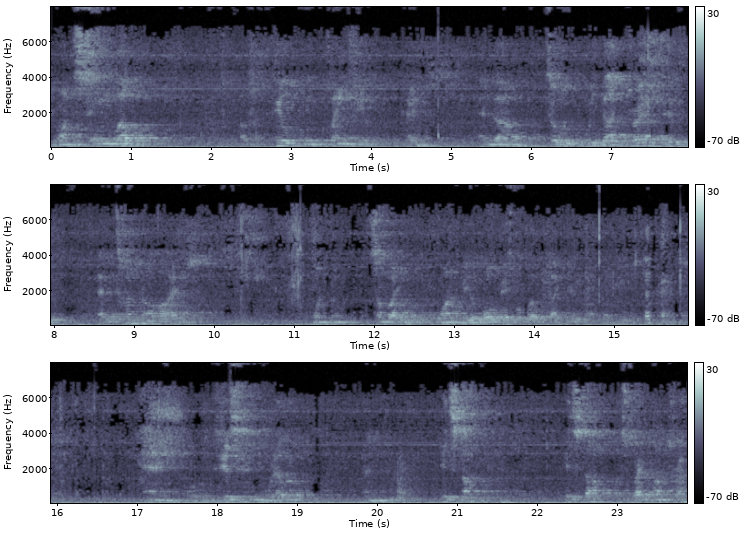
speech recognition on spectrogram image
You're on the same level of field in playing field. Okay? And uh, so we, we got drafted at a time in our lives when somebody wanted to be a low baseball player, I did, like you, and or musician, whatever, and it stopped. It stopped us right on track.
